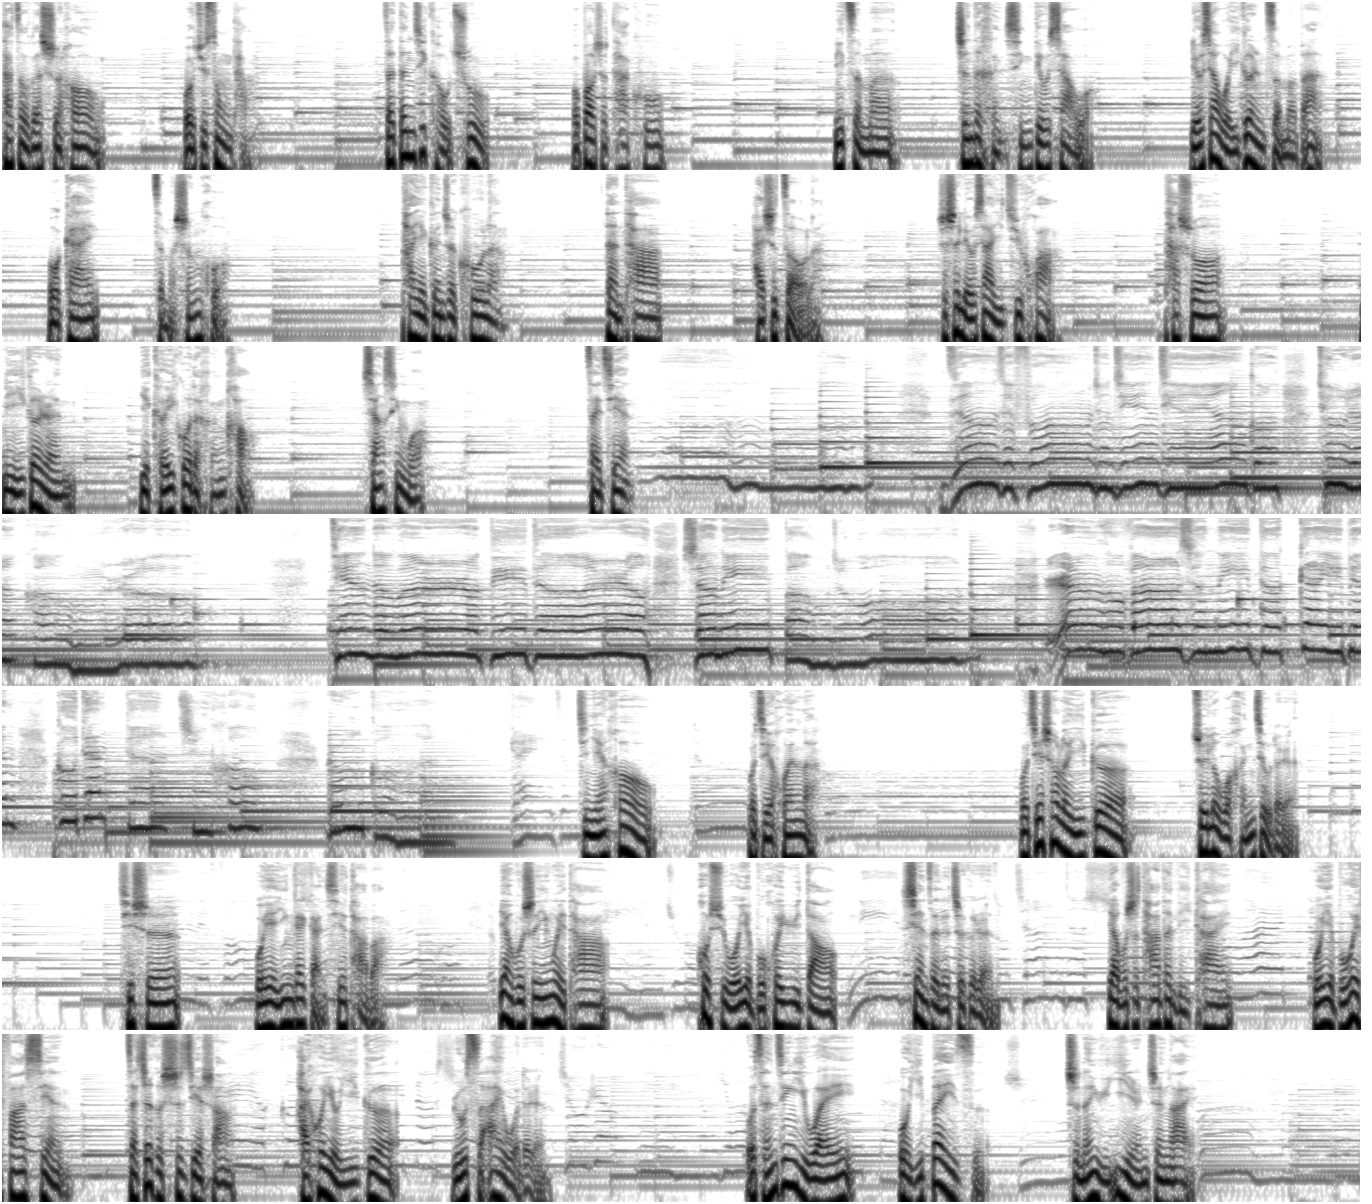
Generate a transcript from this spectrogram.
他走的时候。我去送他，在登机口处，我抱着他哭。你怎么真的狠心丢下我？留下我一个人怎么办？我该怎么生活？他也跟着哭了，但他还是走了，只是留下一句话。他说：“你一个人也可以过得很好，相信我。”再见。走在风中，今天阳光突然好热，天的温柔，地的温柔，像你抱着我，然后发现你的改变，孤单的今后，如果该怎么几年后，我结婚了。我接受了一个追了我很久的人。其实，我也应该感谢他吧。要不是因为他，或许我也不会遇到现在的这个人。要不是他的离开，我也不会发现，在这个世界上，还会有一个如此爱我的人。我曾经以为，我一辈子只能与一人真爱。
